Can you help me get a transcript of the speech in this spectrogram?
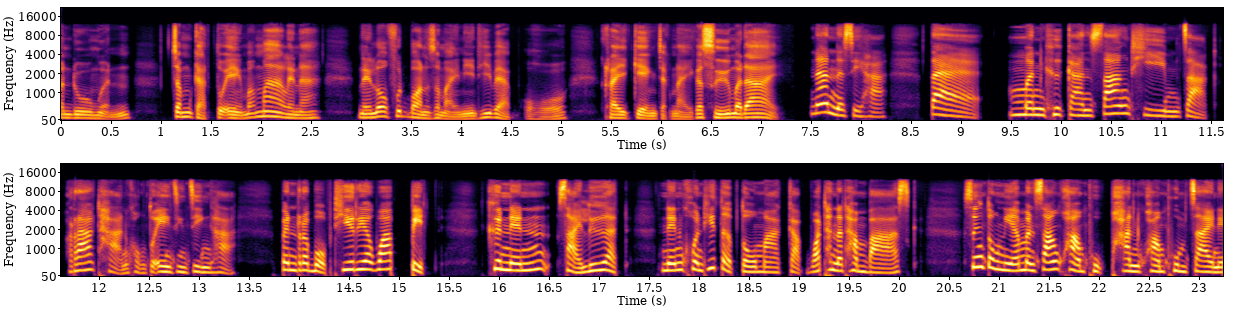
มันดูเหมือนจำกัดตัวเองมากๆเลยนะ ในโลกฟุตบอลสมัยนี้ที่แบบโอ้โหใครเก่งจากไหนก็ซื้อมาได้ นั่นนะสิคะแต่ มันคือการสร้างทีมจากรากฐานของตัวเองจริง ๆ ค่ะ เป็นระบบที่เรียกว่าปิด คือเน้นสายเลือด เน้นคนที่เติบโตมากับวัฒนธรรมบาสกซึ่งตรงเนี้ยมันสร้างความผูกพันความภูมิใจใน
